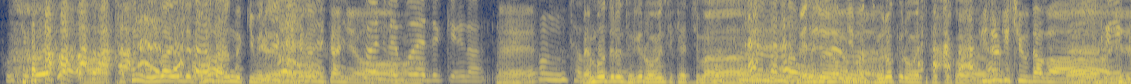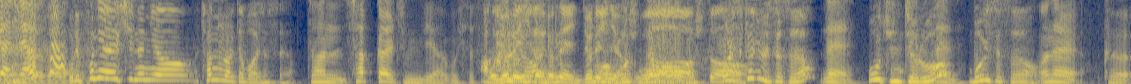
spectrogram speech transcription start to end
보시고 아, 같은 공간인데 너무 다른 느낌이네요. 그러니까, 그러니까요. 저희는 멤버들끼리랑 네. 손 잡고 멤버들은 되게 로맨틱했지만 매니저 형님은 더럽게 로맨틱했을 거예요. 비둘기 치우다가. 네. 그러니까요. 우리 푸니엘 씨는요, 첫눈 올 때 뭐 하셨어요? 전 샵갈 준비하고 있었어요. 어, 연예인이다, 연예인, 연예인이야. 와, 멋있다. 우와, 멋있다. 오늘 스케줄 있었어요? 네. 오, 진짜로? 네. 뭐 있었어요? 오늘 그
